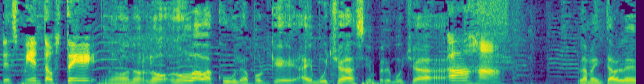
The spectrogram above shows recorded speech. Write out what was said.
Desmienta usted. No, no, no, no la vacuna, porque hay mucha, siempre mucha, Ajá. lamentable,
